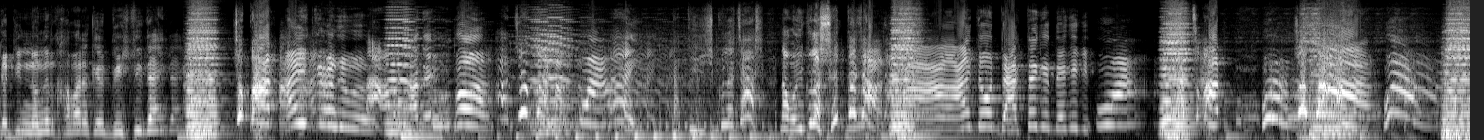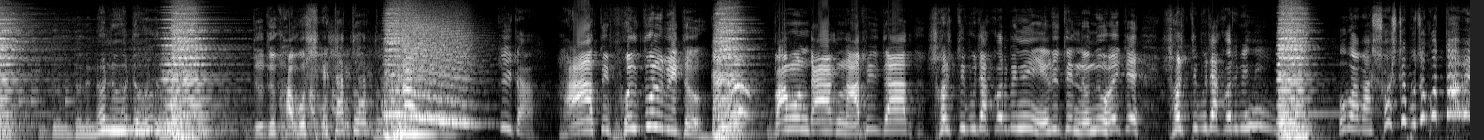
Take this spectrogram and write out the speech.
যদি ননুর খাবারে কেউ দৃষ্টি দেয় চুপ কর। আমি কেন দেবো? চুপ কর। না। এই, তা তুই স্কুলে যাস? না ওইগুলো শিখতে যাস? আমি তো ডাক্তারকে দেখেছি। চুপ কর। চুপ কর। ননু দোল। দুধ খাব সেটা তো। কিটা? হ্যাঁ তুই ফুল তুলবি তো। বামন ডাক নাপিত ডাক ষষ্ঠী পূজা করবি নি? এড়িতে ননু হয়েছে ষষ্ঠী পূজা করবি নি? ও বাবা ষষ্ঠী পুজো করতে হবে?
